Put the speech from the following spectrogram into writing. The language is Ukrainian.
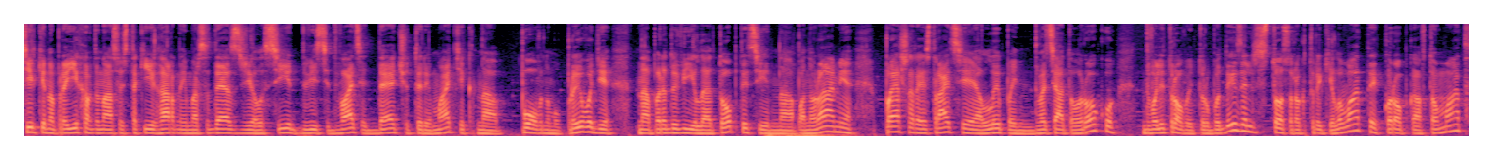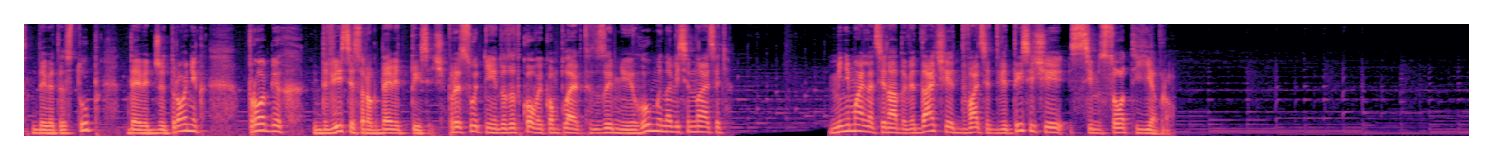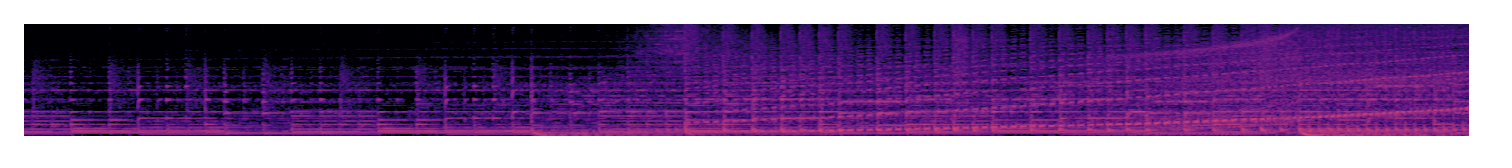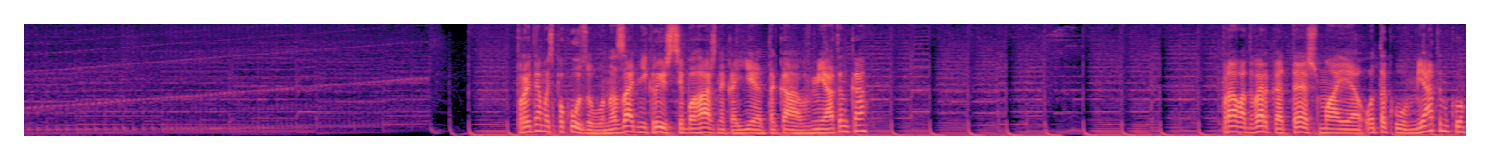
Тільки но приїхав до нас ось такий гарний Mercedes GLC 220 D 4 Matic на повному приводі, на передовій led оптиці, на панорамі. Перша реєстрація липень 2020 року, 2-літровий турбодизель, 143 кВт, коробка автомат, 9 ступ, 9 G-Tronic. Пробіг 249 тисяч. Присутній додатковий комплект зимньої гуми на 18. Мінімальна ціна до віддачі 22 тисячі 700 євро. Пройдемось по кузову. На задній кришці багажника є така вм'ятинка. Права дверка теж має отаку вм'ятинку.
